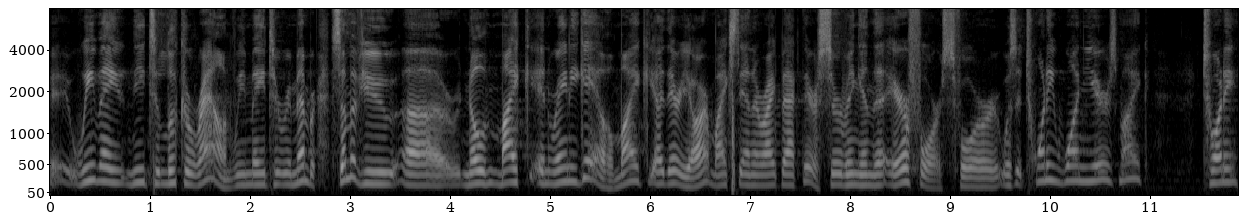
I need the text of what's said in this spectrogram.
uh, we may need to look around. We may to remember. Some of you uh, know Mike and Rainy Gale. Mike, uh, there you are. Mike standing right back there, serving in the Air Force for, was it 21 years, Mike? 20?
